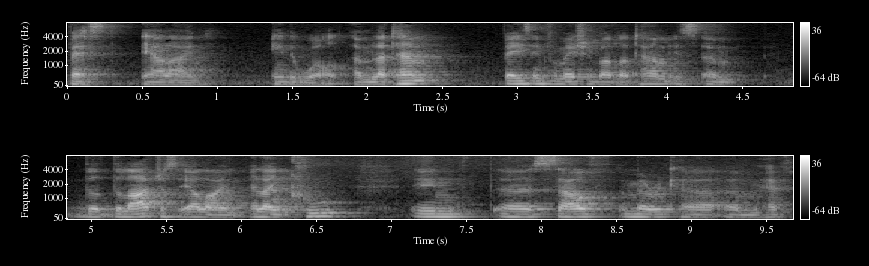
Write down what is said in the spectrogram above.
best airline in the world. Um, Latam, base information about Latam is um, the, the largest airline airline group in uh, South America. Um, have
